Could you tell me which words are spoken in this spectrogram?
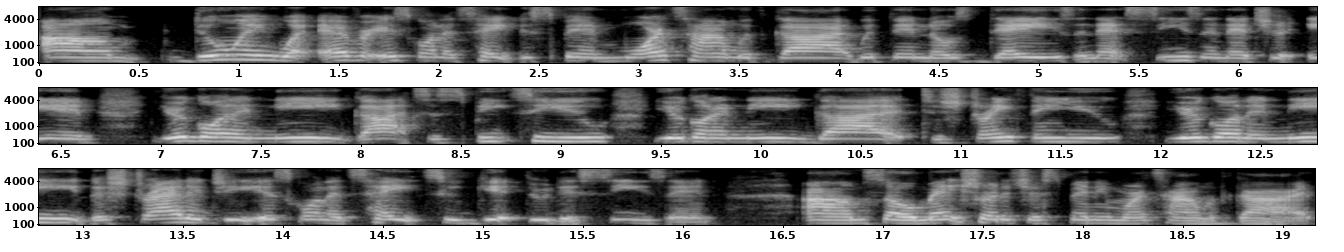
um, doing whatever it's going to take to spend more time with God within those days and that season that you're in. You're going to need God to speak to you. You're going to need God to strengthen you. You're going to need the strategy it's going to take to get through this season. Um, so make sure that you're spending more time with God.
